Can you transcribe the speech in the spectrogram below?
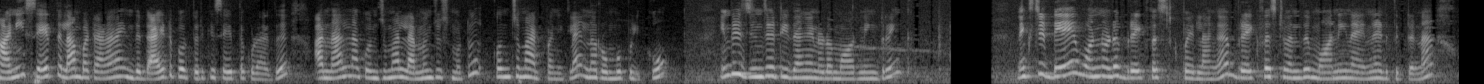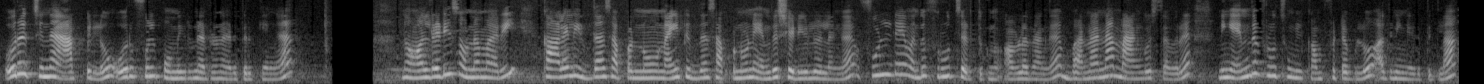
ஹனி சேர்த்துலாம் பட் ஆனால் இந்த டயட்டை பொறுத்த வரைக்கும் சேர்த்தக்கூடாது. அதனால் நான் கொஞ்சமாக லெமன் ஜூஸ் மட்டும் கொஞ்சமாக ஆட் பண்ணிக்கலாம். இன்னும் ரொம்ப பிடிக்கும் இந்த ஜிஞ்சர் டீ தாங்க என்னோடய மார்னிங் ட்ரிங்க் நெக்ஸ்ட்டு டே ஒன்னோட பிரேக்ஃபாஸ்ட்டுக்கு போயிடலாங்க. பிரேக்ஃபாஸ்ட் வந்து மார்னிங் நான் என்ன எடுத்துக்கிட்டேன்னா ஒரு சின்ன ஆப்பிளும் ஒரு ஃபுல் பொமிக்ரனட்டும் எடுத்திருக்கேங்க. நான் ஆல்ரெடி சொன்ன மாதிரி காலையில் இதுதான் சாப்பிட்ணும் நைட் இதுதான் சாப்பிட்ணுன்னு எந்த ஷெடியூலும் இல்லைங்க. ஃபுல் டே வந்து ஃப்ரூட்ஸ் எடுத்துக்கணும் அவ்வளோதாங்க பனானா மேங்கோஸ் தவிர நீங்கள் எந்த ஃப்ரூட்ஸ் உங்களுக்கு கம்ஃபர்டபுளோ அது நீங்கள் எடுத்துக்கலாம்.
